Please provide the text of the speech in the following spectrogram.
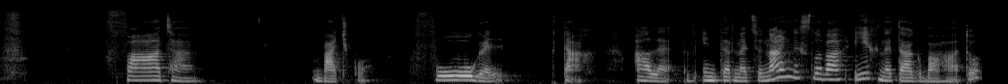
Ф. Фата, батько, фогель, птах. Але в інтернаціональних словах їх не так багато.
